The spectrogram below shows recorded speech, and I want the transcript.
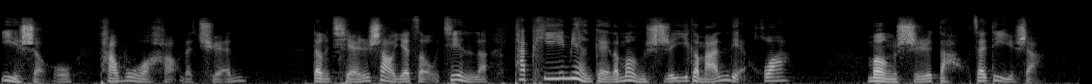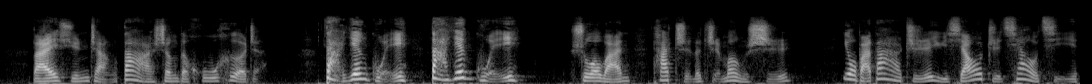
一手他握好了拳。等钱少爷走近了，他劈面给了孟石一个满脸花。孟石倒在地上，白巡长大声的呼喝着：“大烟鬼，大烟鬼！”说完，他指了指孟石，又把大指与小指翘起，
